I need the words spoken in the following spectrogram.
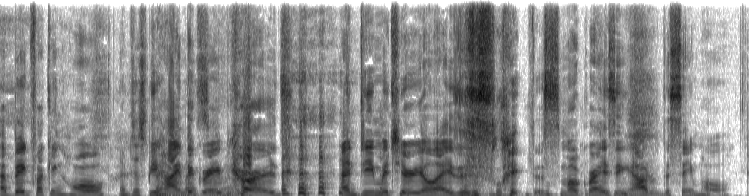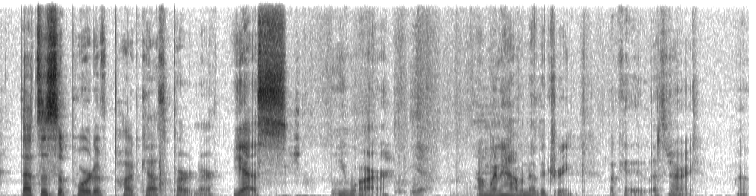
a big fucking hole behind the graveyards and dematerializes like the smoke rising out of the same hole. That's a supportive podcast partner. Yes, you are. Yeah. I'm gonna have another drink. Okay, that's All right. Okay.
